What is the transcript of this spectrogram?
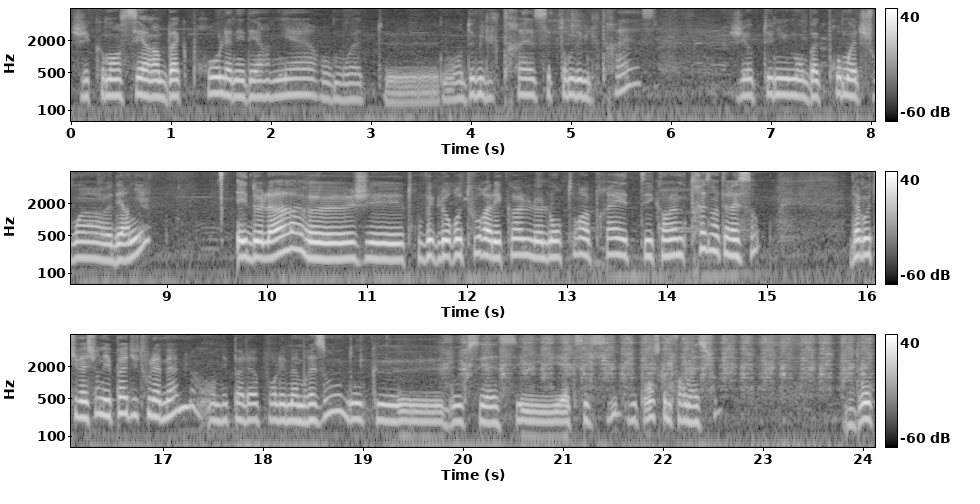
J'ai commencé un bac pro l'année dernière, au mois de en 2013, septembre 2013. J'ai obtenu mon bac pro mois de juin euh, dernier. Et de là, euh, j'ai trouvé que le retour à l'école longtemps après était quand même très intéressant. La motivation n'est pas du tout la même, on n'est pas là pour les mêmes raisons, donc euh, donc c'est assez accessible, je pense, comme formation. Donc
